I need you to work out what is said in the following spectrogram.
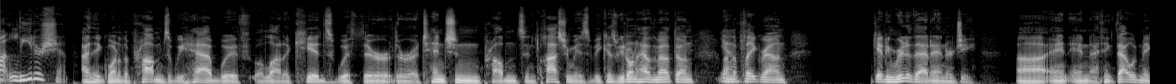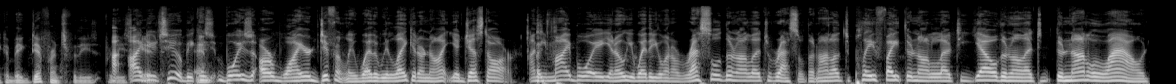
taught leadership. I think one of the problems that we have with a lot of kids with their their attention problems in classroom is because we don't have them out on Yeah. on the playground, getting rid of that energy. Uh, and and I think that would make a big difference for these for these. I do too, because And boys are wired differently, whether we like it or not. You just are. I mean, my boy, you know, you- whether you want to wrestle, they're not allowed to wrestle. They're not allowed to play fight. They're not allowed to yell. They're not allowed to. They're not allowed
